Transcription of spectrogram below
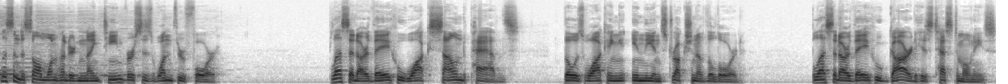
Listen to Psalm 119, verses 1 through 4. Blessed are they who walk sound paths, those walking in the instruction of the Lord. Blessed are they who guard his testimonies.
